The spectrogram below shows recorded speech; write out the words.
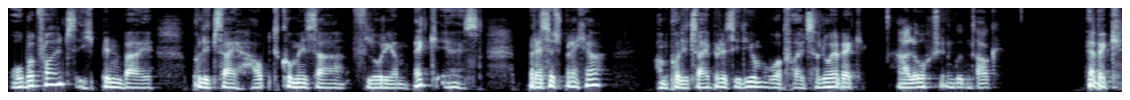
Oberpfalz. Ich bin bei Polizeihauptkommissar Florian Beck. Er ist Pressesprecher am Polizeipräsidium Oberpfalz. Hallo, Herr Beck. Hallo, schönen guten Tag. Herr Beck,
